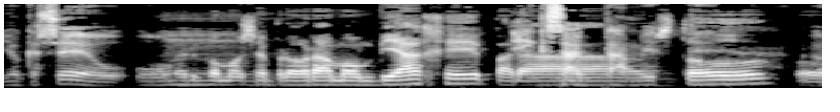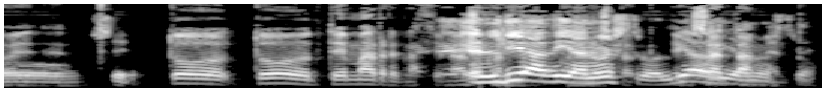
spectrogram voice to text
yo qué sé, un... ver cómo se programa un viaje para esto, todo, todo tema relacionado. El día a día nuestro, el día a día nuestro.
